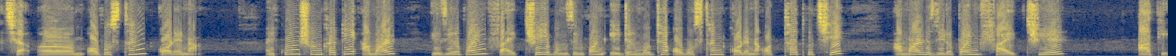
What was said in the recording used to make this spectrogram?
আচ্ছা অবস্থান করে না। মানে কোন সংখ্যাটি আমার জিরো পয়েন্ট ফাইভ থ্রি এবং জিরো পয়েন্ট এইট এর মধ্যে অবস্থান করে না। অর্থাৎ হচ্ছে আমার জিরো পয়েন্ট ফাইভ থ্রি এর আগে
